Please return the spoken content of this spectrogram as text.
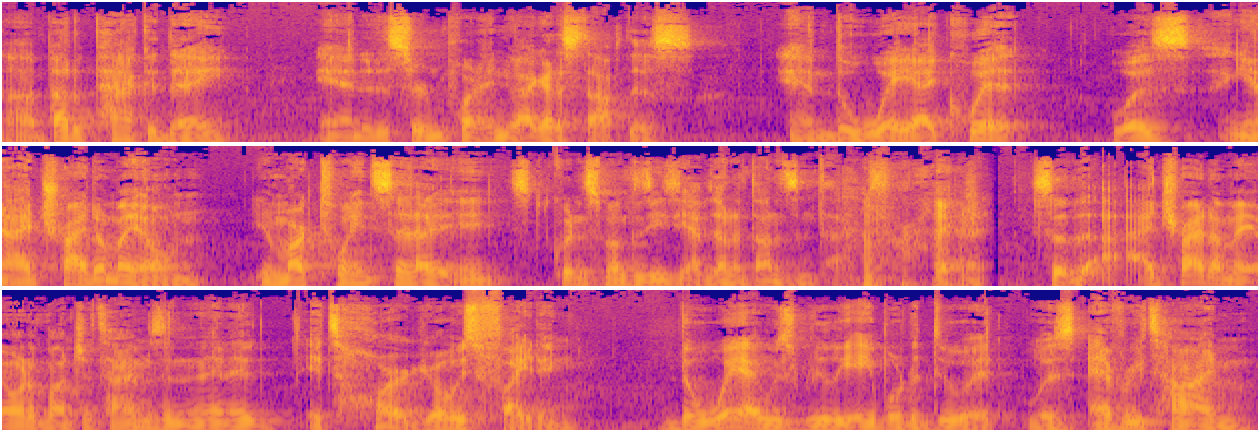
uh, about a pack a day. And at a certain point, I knew I got to stop this. And the way I quit was, you know, I tried on my own. You know, Mark Twain said, "I quitting smoking is easy. I've done it dozens of times." right. right. So the, I tried on my own a bunch of times, and, and it, it's hard. You're always fighting the way I was really able to do it was every time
